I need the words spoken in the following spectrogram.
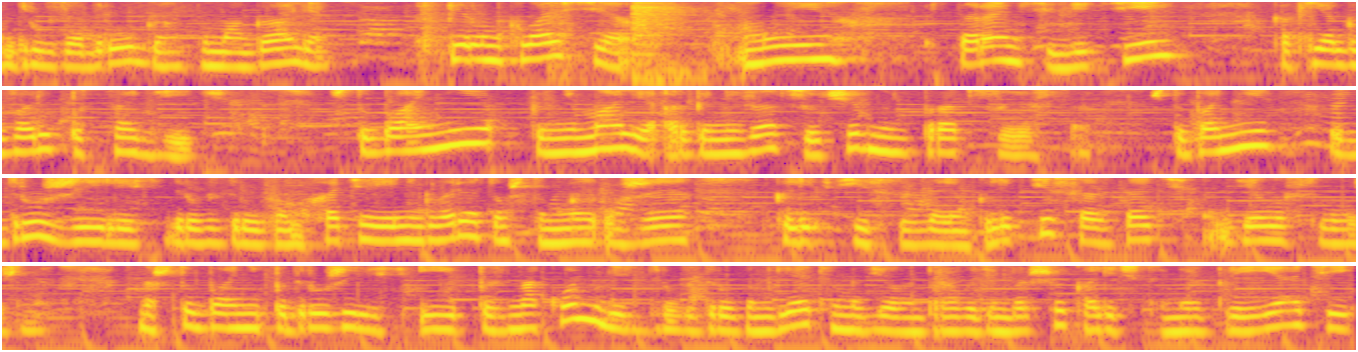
друг за друга, помогали. В первом классе мы стараемся детей, как я говорю, посадить чтобы они понимали организацию учебного процесса, чтобы они сдружились друг с другом. Хотя я не говорю о том, что мы уже коллектив создаем. Коллектив создать дело сложно. Но чтобы они подружились и познакомились друг с другом, для этого мы делаем, проводим большое количество мероприятий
